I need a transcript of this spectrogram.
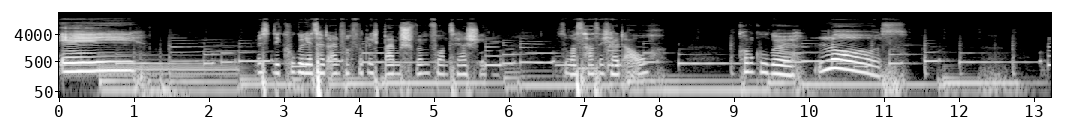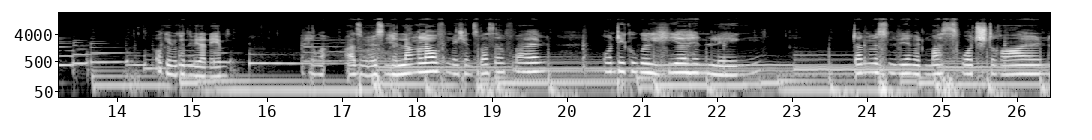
Ey. Müssen die Kugel jetzt halt einfach wirklich beim Schwimmen vor uns herschieben. Sowas hasse ich halt auch. Komm, Kugel. Los! Okay, wir können sie wieder nehmen. Junge, also wir müssen hier langlaufen, nicht ins Wasser fallen. Und die Kugel hier hinlegen. Dann müssen wir mit Masswatch strahlen.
